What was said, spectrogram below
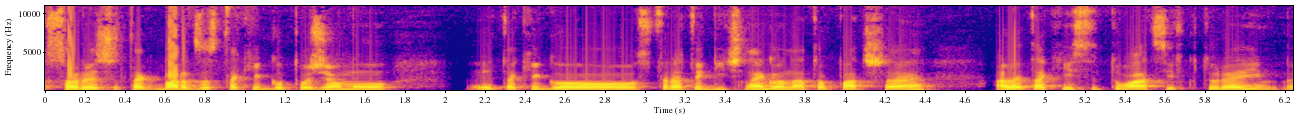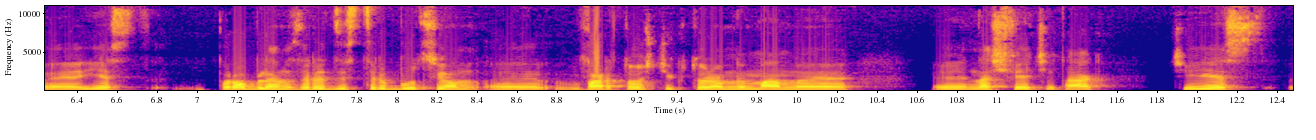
Sorry, że tak bardzo z takiego poziomu e, takiego strategicznego na to patrzę, ale takiej sytuacji, w której e, jest problem z redystrybucją e, wartości, które my mamy e, na świecie, tak? Czyli jest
